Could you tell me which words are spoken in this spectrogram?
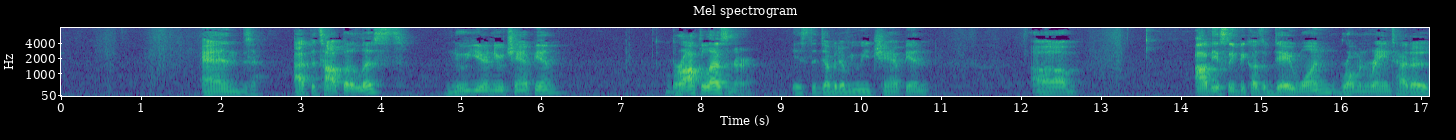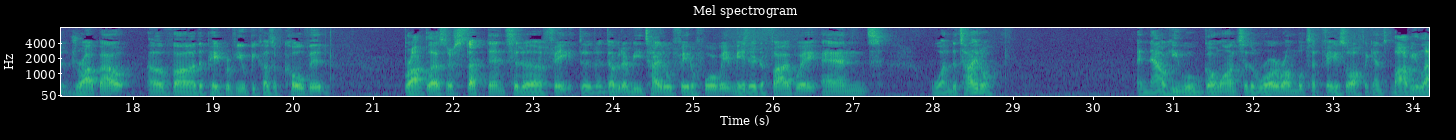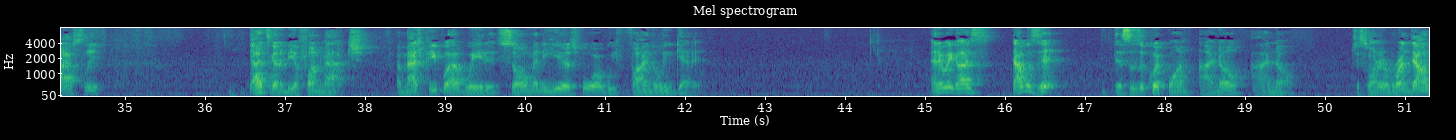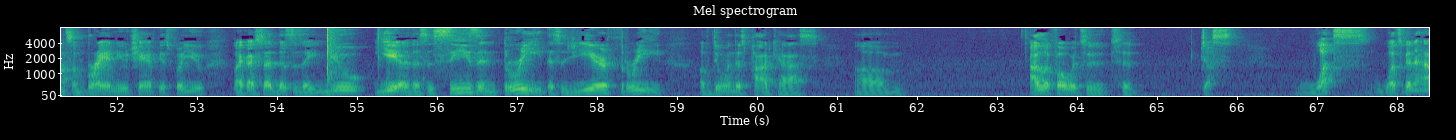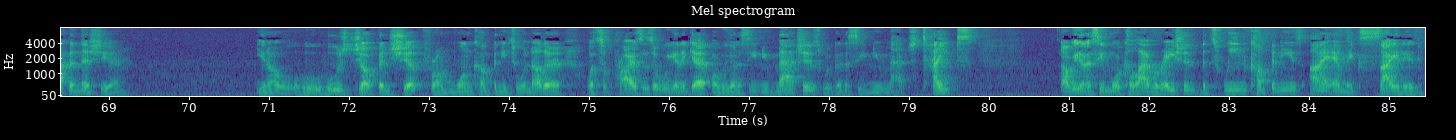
And at the top of the list, new year, new champion, Brock Lesnar is the WWE champion. Um, obviously, because of day one, Roman Reigns had a dropout of uh, the pay per view because of COVID. Brock Lesnar stepped into the fate the WWE title fatal four way, made it a five way, and won the title. And now he will go on to the Royal Rumble to face off against Bobby Lashley that's gonna be a fun match. A match people have waited so many years for. We finally get it. Anyway, guys, that was it. This is a quick one. I know, I know. Just wanted to run down some brand new champions for you. Like I said, this is a new year. This is season three. This is year three of doing this podcast. Um, I look forward to to just what's what's gonna happen this year? You know, who who's jumping ship from one company to another? What surprises are we gonna get? Are we gonna see new matches? We're gonna see new match types. Are we gonna see more collaboration between companies? I am excited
